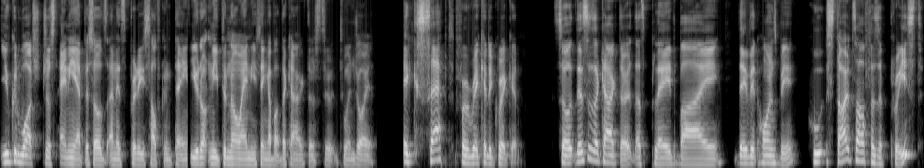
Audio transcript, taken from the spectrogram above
You could watch just any episodes and it's pretty self-contained. You don't need to know anything about the characters to, to enjoy it. Except for Rickety Cricket. So this is a character that's played by David Hornsby, who starts off as a priest.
